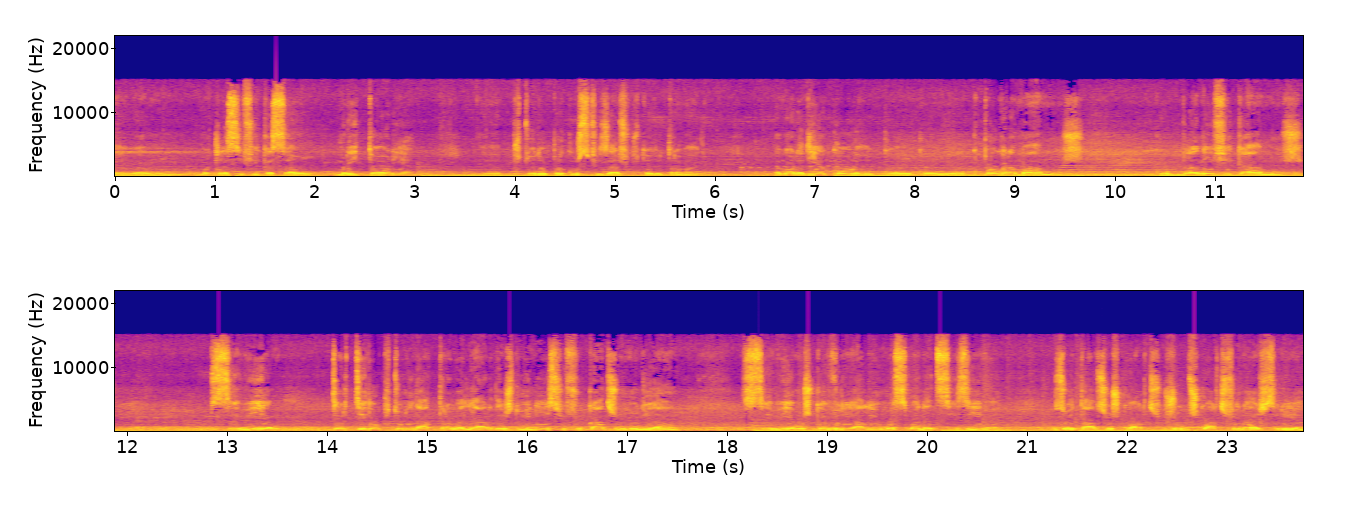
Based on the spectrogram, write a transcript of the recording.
é uma classificação meritória é, por todo o percurso que fizemos, por todo o trabalho. Agora, de acordo com, com o que programamos, com o que planificamos, sabíamos ter tido a oportunidade de trabalhar desde o início focados no Mundial. Sabíamos que haveria ali uma semana decisiva, os oitavos e os quartos. O jogo dos quartos finais seria.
